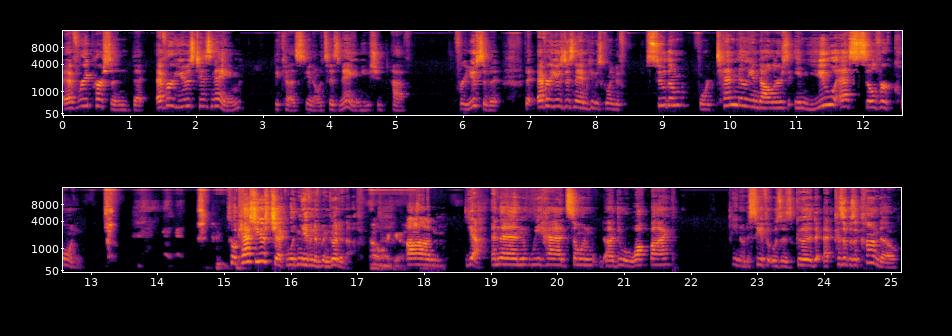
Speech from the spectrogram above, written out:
every person that ever used his name, because, you know, it's his name. He should have free use of it. That ever used his name, he was going to sue them for $10 million in U.S. silver coin. So a cashier's check wouldn't even have been good enough. Oh my god. Um, yeah, and then we had someone uh, do a walk by, you know, to see if it was as good because it was a condo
